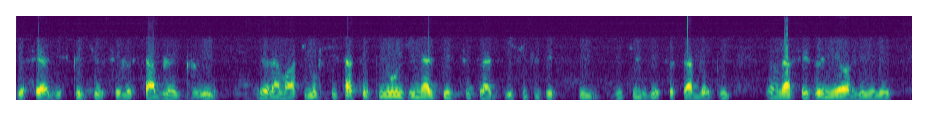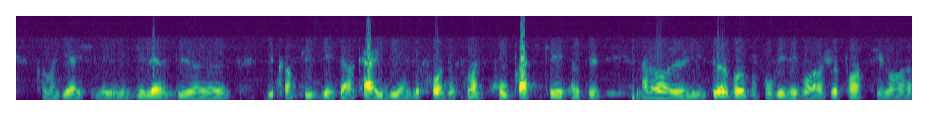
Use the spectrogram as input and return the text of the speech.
de faire des sculptures sur le sable gris, de la Martinique. C'est ça toute l'originalité, toute la difficulté d'utiliser ce sable gris. Et on a fait venir les, comment dire, les élèves du campus des arts caribéens de Fort-de-France pour pratiquer un peu. Alors, euh, les œuvres, vous pouvez les voir, je pense, sur, euh,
